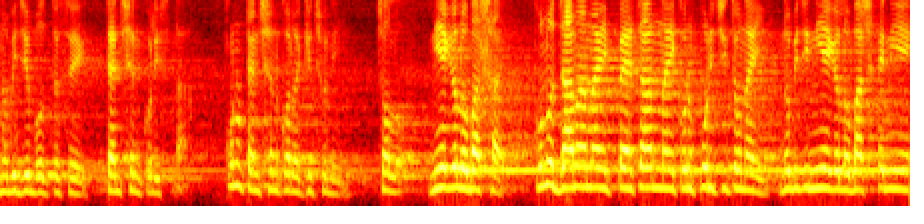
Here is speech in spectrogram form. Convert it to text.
নবীজি বলতেছে, টেনশন করিস না, কোনো টেনশন করার কিছু নেই। চলো, নিয়ে গেল বাসায়। কোনো জানা নাই পেচান নাই, কোনো পরিচিত নাই। নবীজি নিয়ে গেল বাসায় নিয়ে,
